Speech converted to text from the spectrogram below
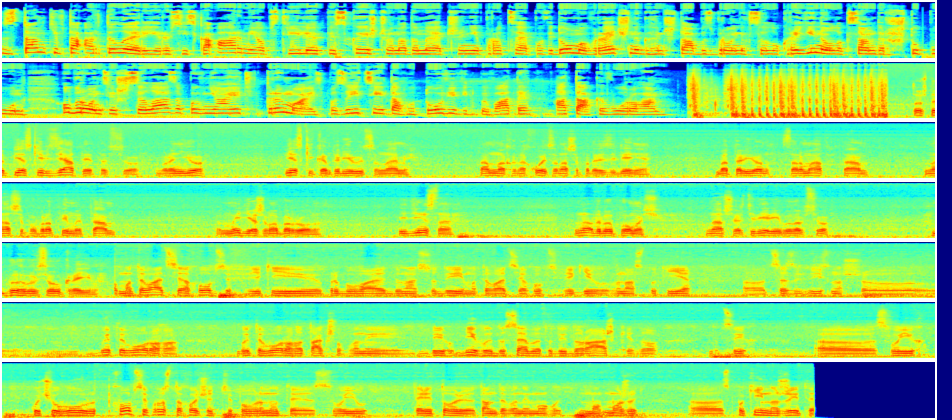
З танків та артилерії російська армія обстрілює піски, що на Донеччині. Про це повідомив речник генштабу збройних сил України Олександр Штупун. Оборонці ж села запевняють, тримають позиції та готові відбивати атаки ворога. То, что Пески взяты, это все вранье. Пески контролируются нами. Там нах- находится наше подразделение. Батальон Сармат, там наши побратимы, там мы держим оборону. Единственное, надо бы помощь нашей артиллерии, было все, было бы все Украина. Мотивація хлопців, які прибувають до нас сюди, і мотивація хлопців, які в нас тут є, е, це звісно, що бити ворога, бити ворога так, щоб вони біг- бігли до себе туди до рашки, до, до цих е, своїх кучугур. Хлопці просто хочуть повернути свою територію там, де вони можуть, можуть е, спокійно жити.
